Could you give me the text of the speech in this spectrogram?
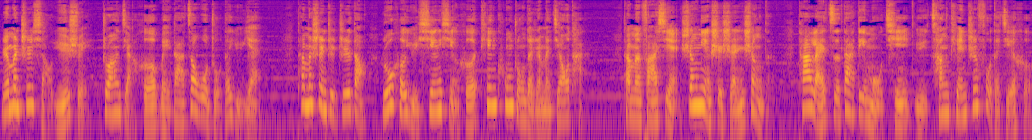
人们知晓雨水、庄稼和伟大造物主的语言，他们甚至知道如何与星星和天空中的人们交谈。他们发现生命是神圣的。”它来自大地母亲与苍天之父的结合，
